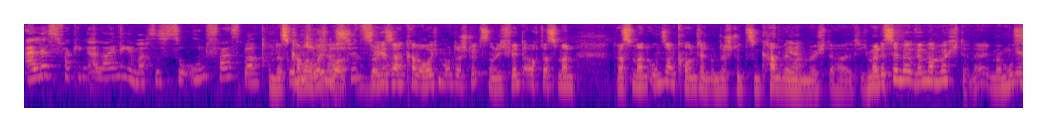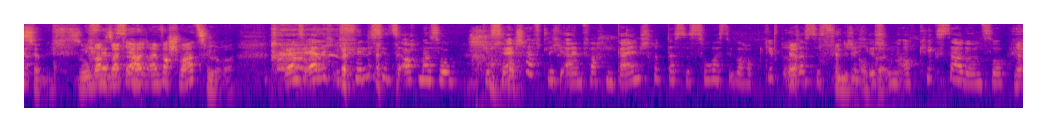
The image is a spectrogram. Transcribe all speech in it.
alles fucking alleine gemacht. Das ist so unfassbar. Und das kann man ich ruhig mal, solche Sachen kann man ruhig mal unterstützen. Und ich finde auch, dass man, dass man unseren Content unterstützen kann, wenn Ja. man möchte halt. Ich meine, das ist ja immer, wenn man möchte, ne? Man muss Ja. es ja nicht. So Ich lange seid ihr halt einfach Schwarzhörer. Ganz ehrlich, ich finde es jetzt auch mal so gesellschaftlich einfach einen geilen Schritt, dass es sowas überhaupt gibt und Ja, dass das find ich möglich auch ist geil. und auch Kickstarter und so, Ja.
